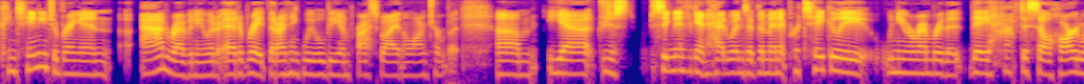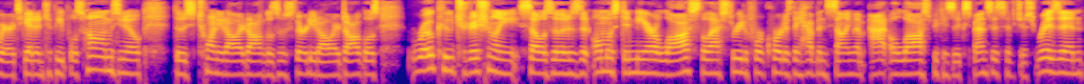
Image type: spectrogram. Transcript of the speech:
continue to bring in ad revenue at, at, a rate that I think we will be impressed by in the long term. But um, yeah, just significant headwinds at the minute, particularly when you remember that they have to sell hardware to get into people's homes. You know, those $20 dongles, those $30 dongles. Roku traditionally sells those at almost a near loss. The last three to four quarters, they have been selling them at a loss because expenses have just risen.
